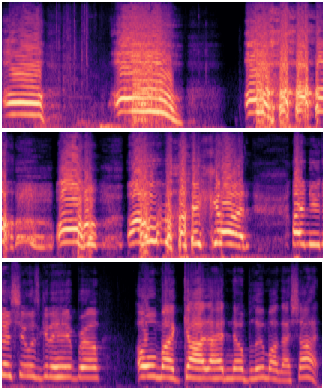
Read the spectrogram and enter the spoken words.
Oh! Oh! Oh! Oh! Oh my god! I knew that shit was gonna hit, bro. Oh my god, I had no bloom on that shot.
